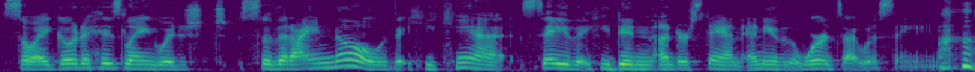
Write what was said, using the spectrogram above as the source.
So I go to his language t- so that I know that he can't say that he didn't understand any of the words I was saying.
